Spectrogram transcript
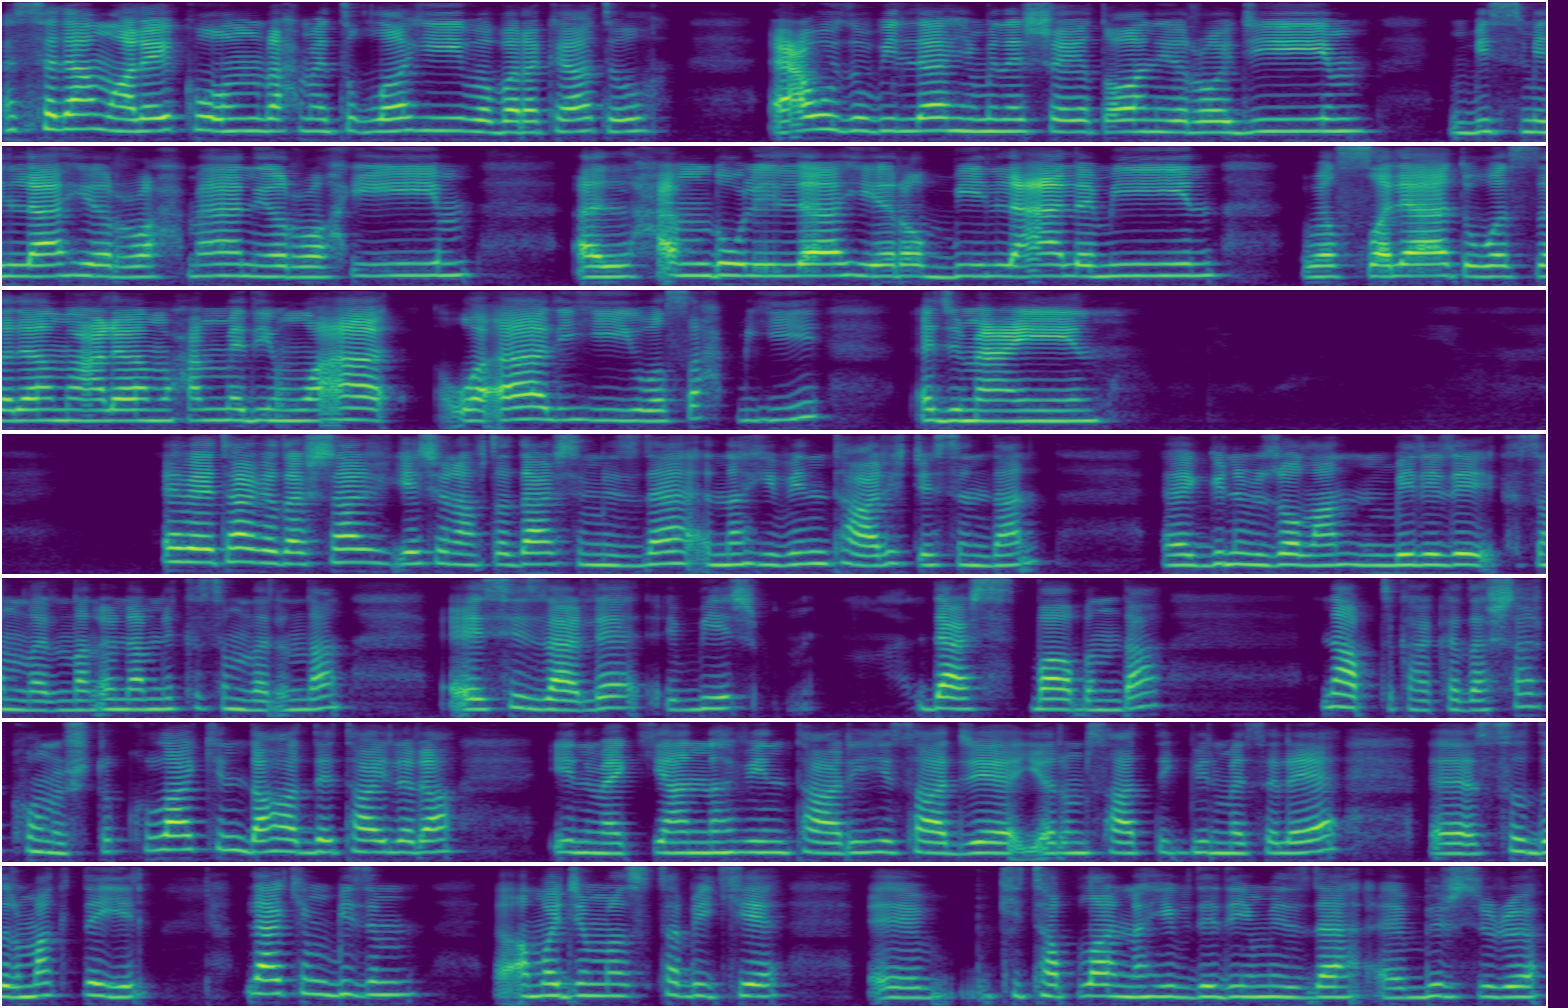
Esselamu Aleyküm Rahmetullahi ve Berekatuh. Euzu billahi mineşşeytanirracim. Bismillahirrahmanirrahim. Elhamdülillahi Rabbil alemin. Ve salatu ve selamu ala Muhammedin ve, ve alihi ve sahbihi ecma'in. Evet arkadaşlar geçen hafta dersimizde Nahiv'in tarihçesinden e, günümüz olan belirli kısımlarından, önemli kısımlarından e, sizlerle bir ders babında ne yaptık arkadaşlar? Konuştuk. Lakin daha detaylara inmek yani Nahvin tarihi sadece yarım saatlik bir meseleye e, sığdırmak değil. Lakin bizim amacımız tabii ki e, kitaplar Nahiv dediğimizde e, bir sürü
